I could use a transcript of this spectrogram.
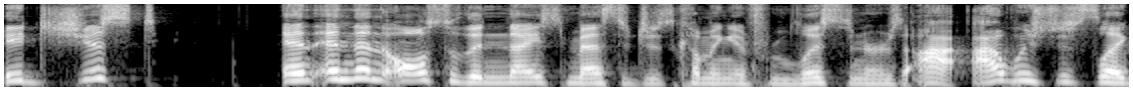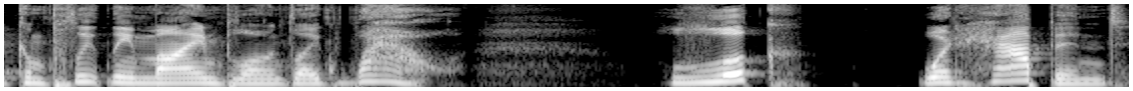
it just and and then also the nice messages coming in from listeners. I, I was just like completely mind blown. Like, wow, look what happened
